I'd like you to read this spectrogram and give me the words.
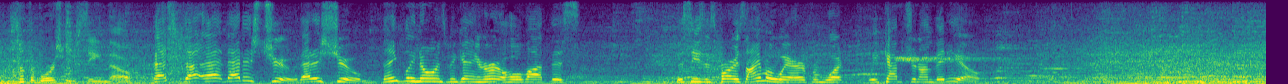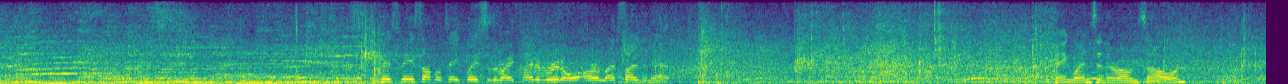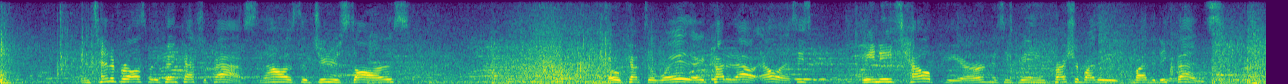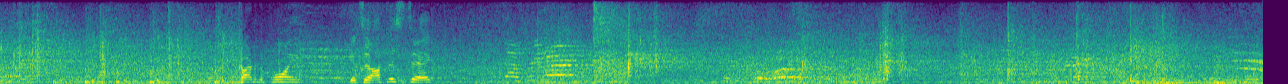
It's not the worst we've seen though. That's that, that that is true. That is true. Thankfully no one's been getting hurt a whole lot this this season as far as I'm aware from what we captured on video. And this face-off will take place to the right side of Riddle, our left side of the net. Penguins in their own zone. Intended for Ellis, but he couldn't catch the pass. Now it's the Junior Stars. Oh, kept away. He cut it out. Ellis, he's he needs help here as he's being pressured by the by the defense. Caught to the point, gets it off his stick.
